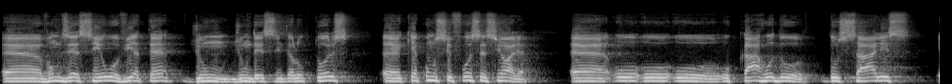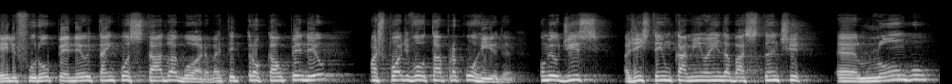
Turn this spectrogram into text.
é, vamos dizer assim, eu ouvi até de um, de um desses interlocutores, é, que é como se fosse assim, olha, é, o, o, o, carro do, do Salles, ele furou o pneu e está encostado agora, vai ter que trocar o pneu, mas pode voltar para a corrida. Como eu disse, a gente tem um caminho ainda bastante é, longo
